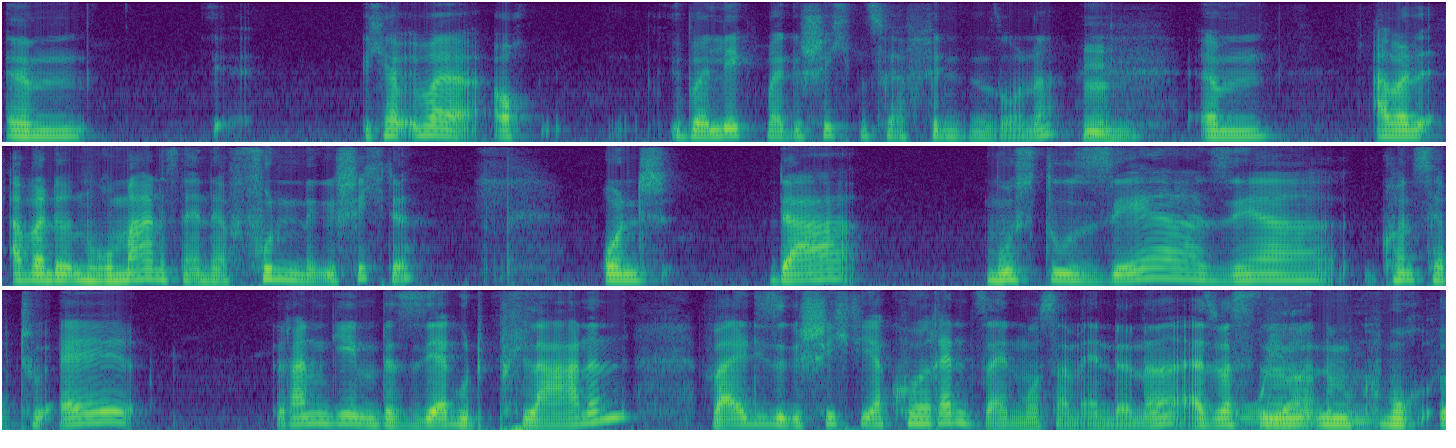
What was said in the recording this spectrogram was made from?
ähm, ich habe immer auch überlegt, mal Geschichten zu erfinden, so, ne? Ähm, aber, aber ein Roman ist eine erfundene Geschichte. Und da musst du sehr, sehr konzeptuell rangehen und das sehr gut planen, weil diese Geschichte ja kohärent sein muss am Ende. Ne? Also was Oh in ja. einem Mo- äh,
